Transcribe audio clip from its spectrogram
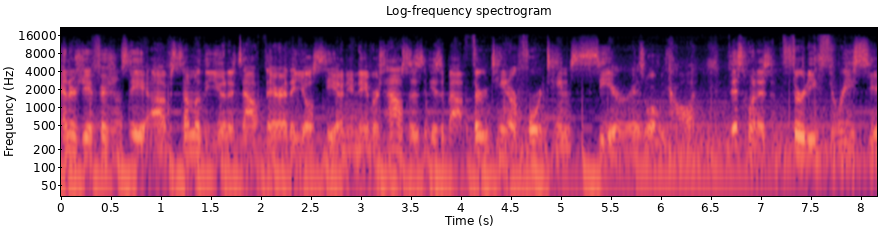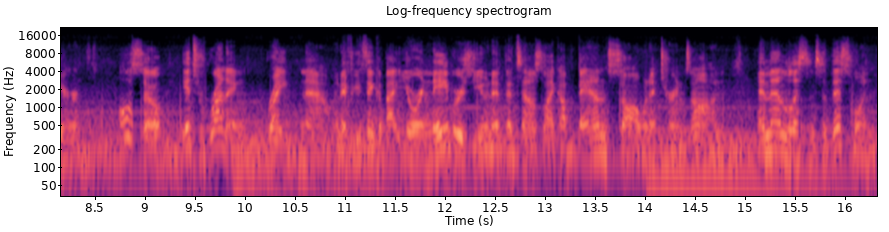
energy efficiency of some of the units out there that you'll see on your neighbor's houses is about 13 or 14 SEER is what we call it. This one is 33 SEER. Also, it's running right now. And if you think about your neighbor's unit that sounds like a bandsaw when it turns on, and then listen to this one,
